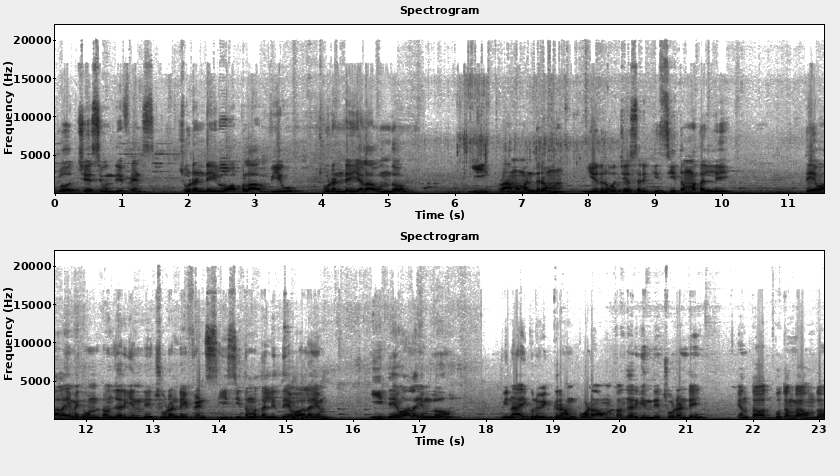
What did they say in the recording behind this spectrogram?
క్లోజ్ చేసి ఉంది ఫ్రెండ్స్. చూడండి లోపల వ్యూ చూడండి ఎలా ఉందో. ఈ రామ మందిరం ఎదురు వచ్చేసరికి సీతమ్మ తల్లి దేవాలయం అయితే ఉండటం జరిగింది. చూడండి ఫ్రెండ్స్ ఈ సీతమ్మ తల్లి దేవాలయం. ఈ దేవాలయంలో వినాయకుని విగ్రహం కూడా ఉండటం జరిగింది. చూడండి ఎంత అద్భుతంగా ఉందో.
